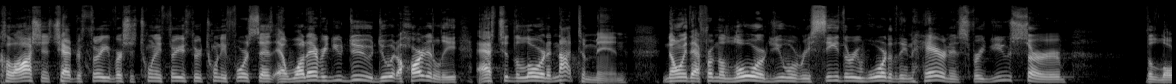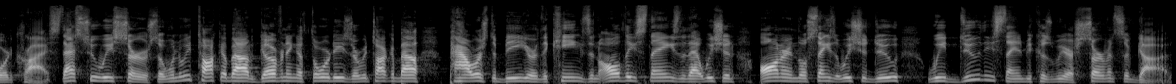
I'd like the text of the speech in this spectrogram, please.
Colossians chapter 3, verses 23 through 24 says, And whatever you do, do it heartily as to the Lord and not to men, knowing that from the Lord you will receive the reward of the inheritance, for you serve the Lord Christ. That's who we serve. So when we talk about governing authorities or we talk about powers to be or the kings and all these things that we should honor and those things that we should do, we do these things because we are servants of God.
